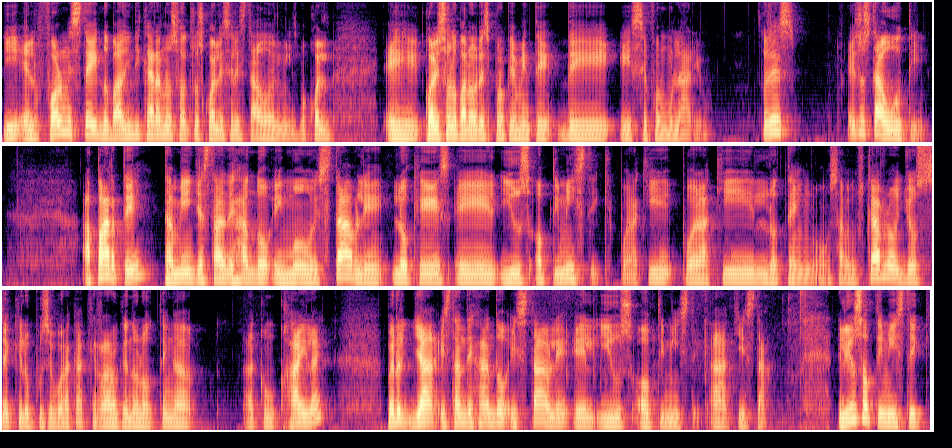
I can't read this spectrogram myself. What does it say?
Y el form state nos va a indicar a nosotros cuál es el estado del mismo, cuál, eh, cuáles son los valores propiamente de ese formulario. Entonces, eso está útil. Aparte, también ya están dejando en modo estable lo que es el Use Optimistic. Por aquí, por aquí lo tengo. ¿Sabe buscarlo? Yo sé que lo puse por acá. Qué raro que no lo tenga ah, con highlight. Pero ya están dejando estable el Use Optimistic. Ah, aquí está. El Use Optimistic,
